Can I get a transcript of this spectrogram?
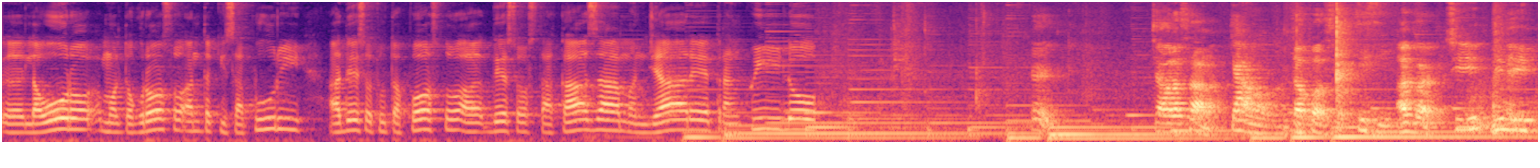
eh, lavoro molto grosso, anche chi sapuri, adesso tutto a posto, adesso sta a casa, mangiare, tranquillo. Ehi, ciao la Sana, Ciao. tutto a posto? Sì, sì. Allora, Sì, dimmi,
